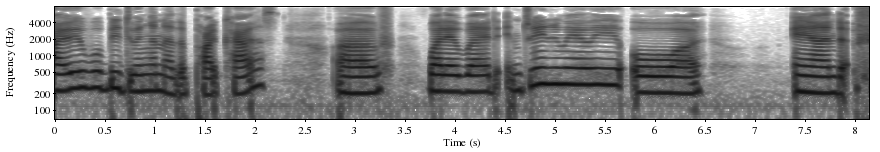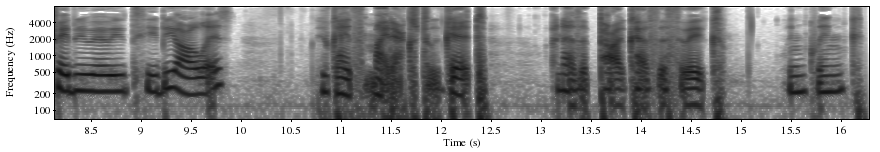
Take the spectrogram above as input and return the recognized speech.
I will be doing another podcast of what I read in January or and February TBR list, you guys might actually get another podcast this week. Wink, wink.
